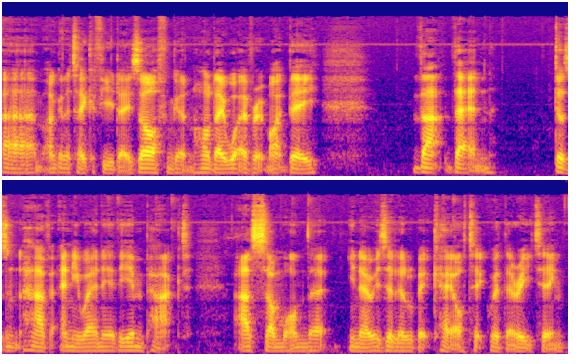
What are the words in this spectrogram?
um, I'm going to take a few days off and go on holiday, whatever it might be. that then doesn't have anywhere near the impact as someone that you know is a little bit chaotic with their eating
